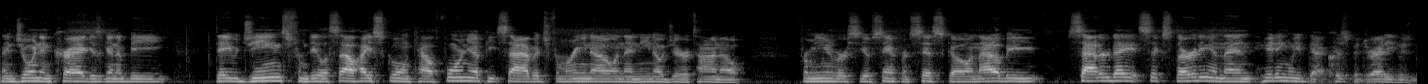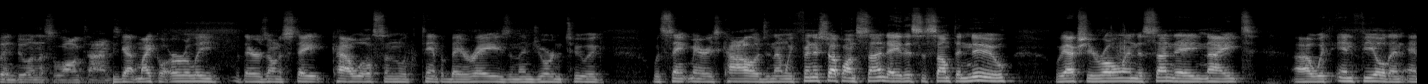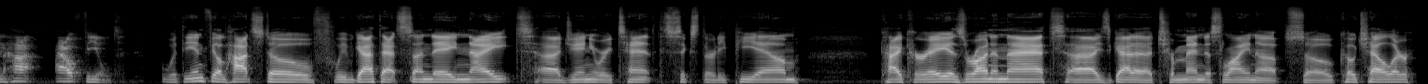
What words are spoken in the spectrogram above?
And joining Craig is going to be David Jeans from De La Salle High School in California, Pete Savage from Reno, and then Nino Giarratano from the University of San Francisco. And that'll be Saturday at 6.30. And then hitting, we've got Chris Pedretti, who's been doing this a long time. He's got Michael Earley with Arizona State, Kyle Wilson with Tampa Bay Rays, and then Jordan Tuig with St. Mary's College. And then we finish up on Sunday. This is something new. We actually roll into Sunday night uh, with infield and, and hot outfield with the infield hot stove, we've got that Sunday night, uh, January 10th, 6:30 p.m. Kai Correa is running that. Uh, he's got a tremendous lineup. So Coach Heller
